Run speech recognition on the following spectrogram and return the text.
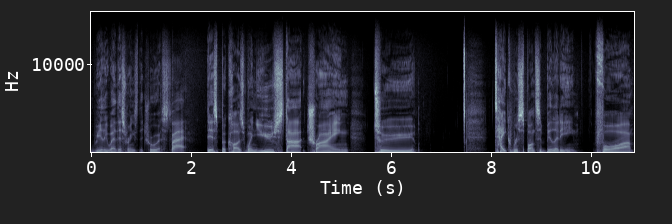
really where this rings the truest. right This because when you start trying to take responsibility for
